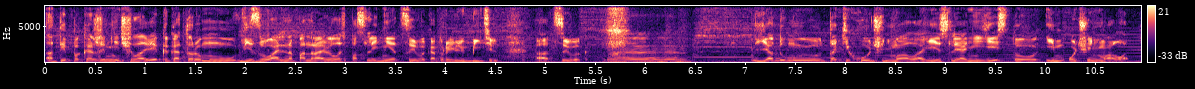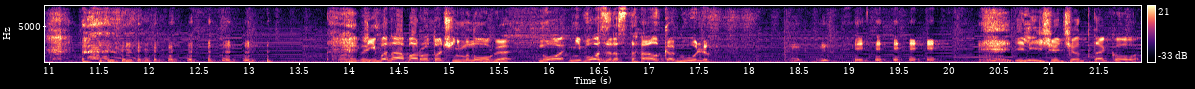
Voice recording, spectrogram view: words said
а ты покажи мне человека, которому визуально понравилась последняя цива, который любитель а, цивок. Я думаю, таких очень мало. Если они есть, то им очень мало. Либо наоборот очень много, но не возраста, а алкоголю. Или еще что-то такого.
